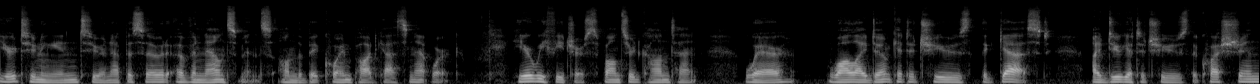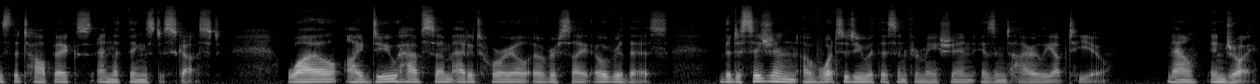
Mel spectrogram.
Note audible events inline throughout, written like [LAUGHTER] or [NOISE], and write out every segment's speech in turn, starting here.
You're tuning in to an episode of Announcements on the Bitcoin Podcast Network. Here we feature sponsored content where, while I don't get to choose the guest, I do get to choose the questions, the topics, and the things discussed. While I do have some editorial oversight over this, the decision of what to do with this information is entirely up to you. Now, enjoy.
